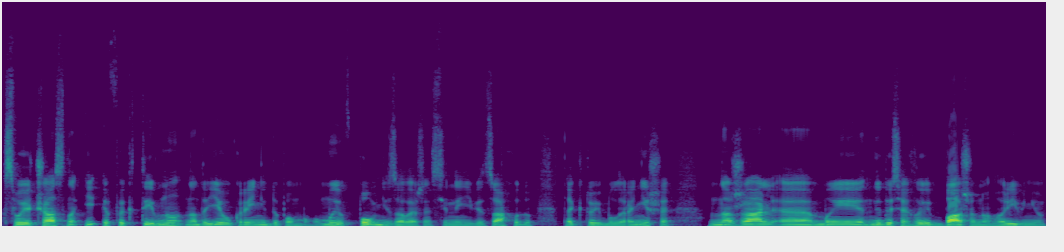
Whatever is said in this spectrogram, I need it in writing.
своєчасно і ефективно надає Україні допомогу. Ми в повній залежності нині від Заходу, так то і були раніше. На жаль, е, ми не досягли бажаного рівню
